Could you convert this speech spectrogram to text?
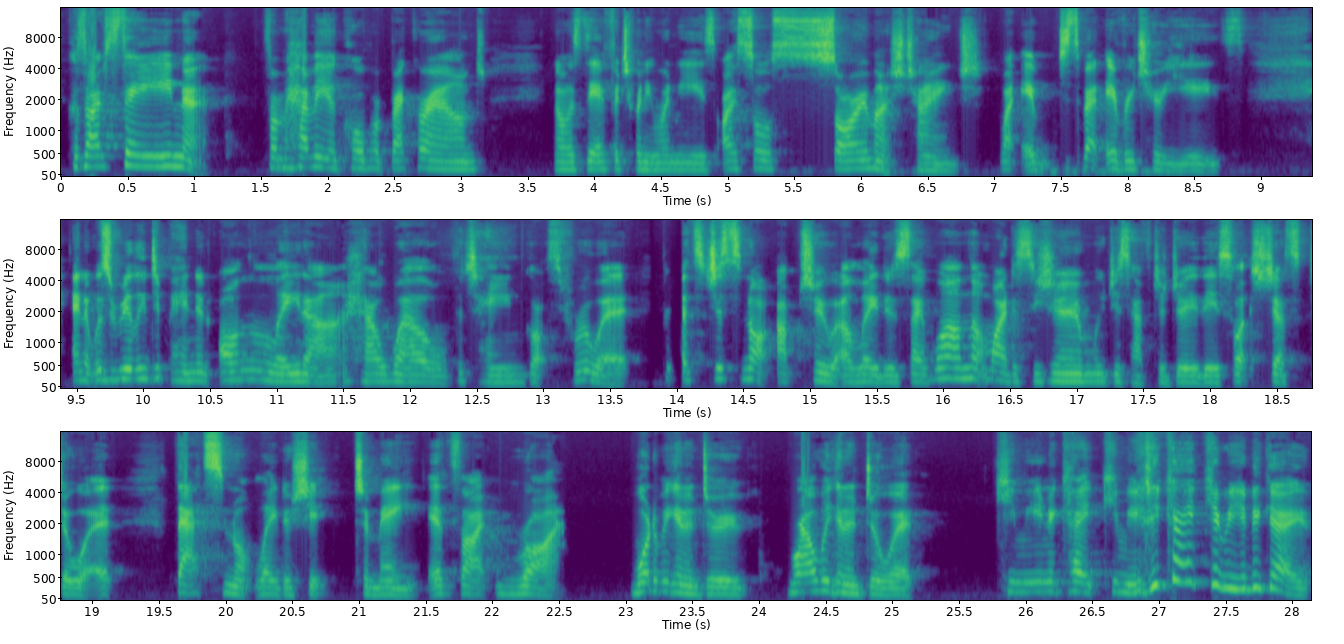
because I've seen from having a corporate background, and I was there for 21 years, I saw so much change, like just about every two years. And it was really dependent on the leader, how well the team got through it it's just not up to a leader to say, well, not my decision. We just have to do this. Let's just do it. That's not leadership to me. It's like, right, what are we going to do? How are we going to do it? Communicate, communicate, communicate.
